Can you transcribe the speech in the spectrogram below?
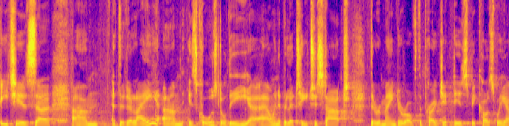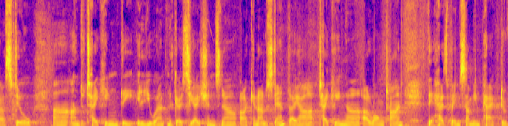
it is uh, um, the delay um, is caused or the uh, our inability to start the remainder of the project is because we are still uh, undertaking the ILUA negotiations. Now I can understand they are taking uh, a long time. There has been some impact of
